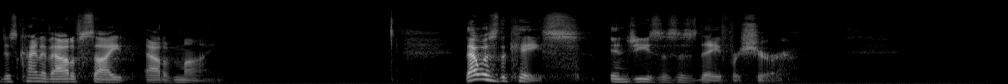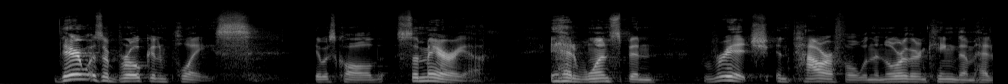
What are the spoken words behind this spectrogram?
just kind of out of sight out of mind. That was the case in jesus' day for sure. There was a broken place. It was called samaria. It had once been rich and powerful when the northern kingdom had,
